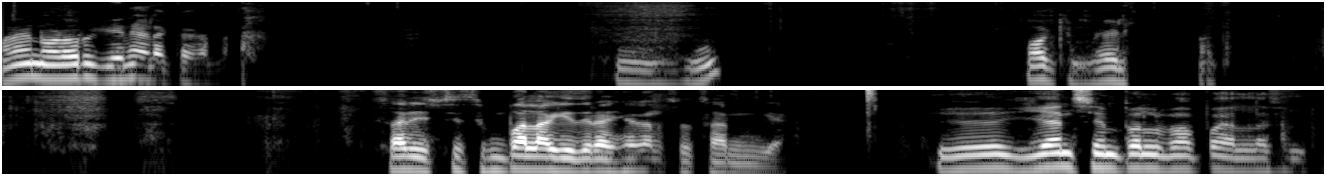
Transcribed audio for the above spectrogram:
ಮನೆ ನೋಡೋರಿಗೆ ಏನು ಹೇಳೋಕ್ಕಾಗಲ್ಲ. ಹ್ಞೂ ಹ್ಞೂ ಓಕೆ ಹೇಳಿ. ಸರ್ ಇಷ್ಟು ಸಿಂಪಲ್ ಆಗಿದ್ದೀರಾ? ಹೇಗೆ ಅನ್ಸುತ್ತೆ ಸರ್ ನಿಮಗೆ? ಏನು ಸಿಂಪಲ್ ಪಾಪ ಎಲ್ಲ ಸಿಂಪಲ್.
